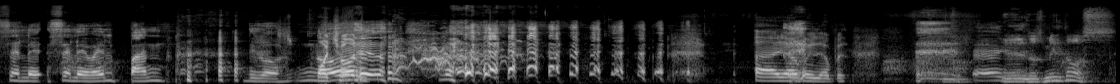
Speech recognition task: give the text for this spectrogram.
Se le, se le ve el pan. Digo, no. Pochón. Ah, ya pues, ya pues. En el 2002,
